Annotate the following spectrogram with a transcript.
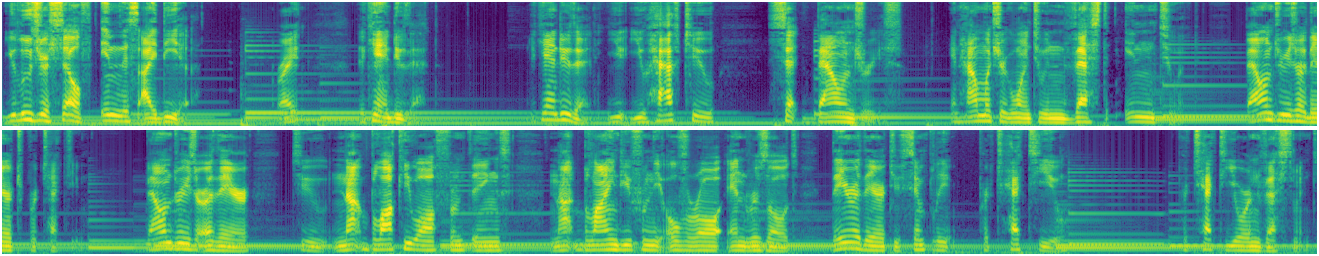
You lose yourself in this idea, right? You can't do that. You can't do that. You you have to set boundaries in how much you're going to invest into it. Boundaries are there to protect you. Boundaries are there to not block you off from things, not blind you from the overall end result. They are there to simply protect you, protect your investment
